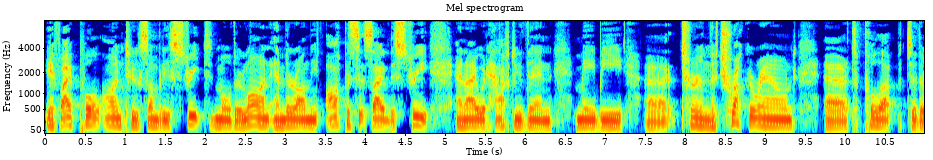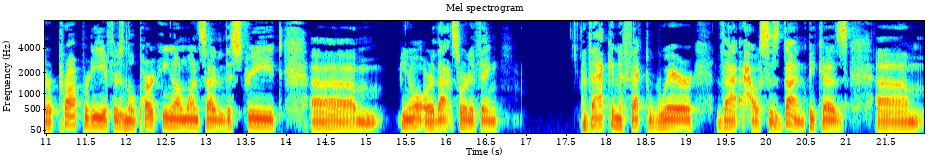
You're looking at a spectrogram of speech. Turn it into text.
if I pull onto somebody's street to mow their lawn and they're on the opposite side of the street, and I would have to then maybe uh, turn the truck around uh, to pull up to their property if there's no parking on one side of the street, um, you know, or that sort of thing that can affect where that house is done because, um,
